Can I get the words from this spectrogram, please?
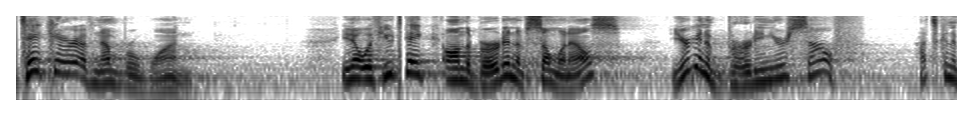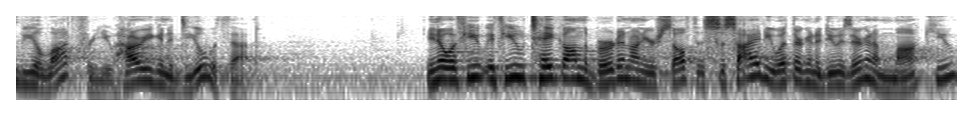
Take care of number one. You know, if you take on the burden of someone else, you're going to burden yourself. That's going to be a lot for you. How are you going to deal with that? You know, if you, if you take on the burden on yourself, the society, what they're going to do is they're going to mock you,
